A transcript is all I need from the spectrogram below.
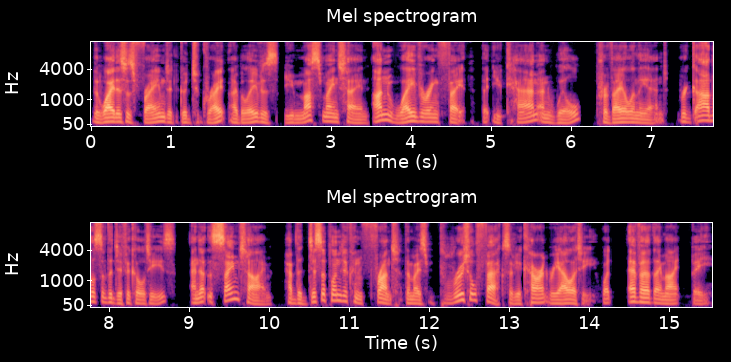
the way this is framed in Good to Great, I believe, is you must maintain unwavering faith that you can and will prevail in the end, regardless of the difficulties, and at the same time have the discipline to confront the most brutal facts of your current reality, whatever they might be.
